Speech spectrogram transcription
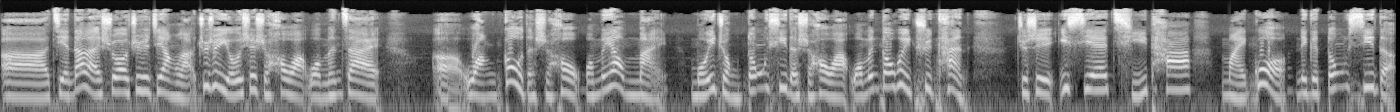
呃，简单来说就是这样了。就是有一些时候啊，我们在呃网购的时候，我们要买某一种东西的时候啊，我们都会去看，就是一些其他买过那个东西的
